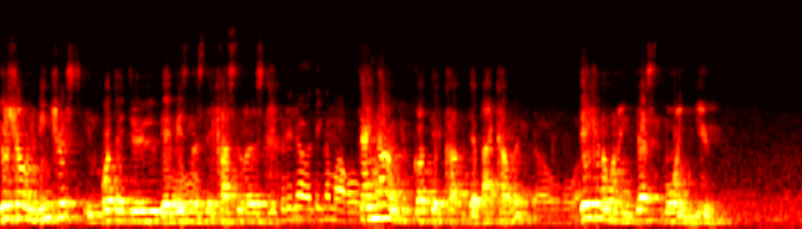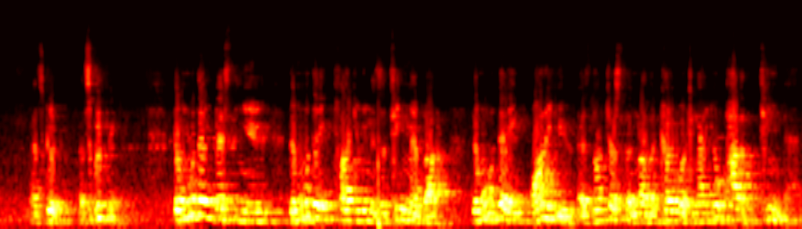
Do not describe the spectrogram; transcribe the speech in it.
you're showing an interest in what they do, their business, their customers. They know you've got their, their back covered. They're going to want to invest more in you. That's good. That's a good thing. The more they invest in you, the more they plug you in as a team member, the more they honor you as not just another co-worker. Now you're part of the team, man.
